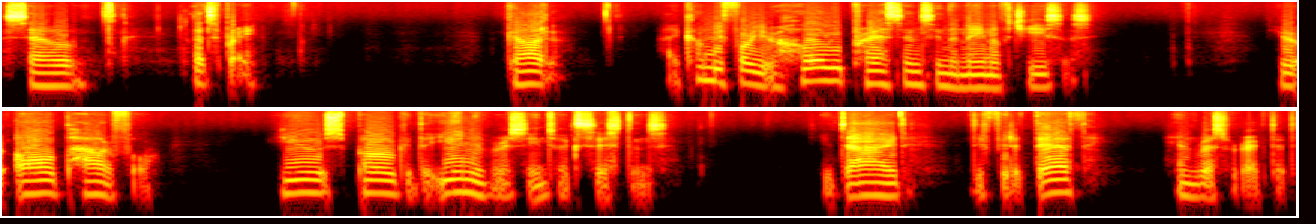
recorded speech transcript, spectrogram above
So let's pray. God, I come before your holy presence in the name of Jesus. You're all powerful. You spoke the universe into existence. You died, defeated death, and resurrected.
